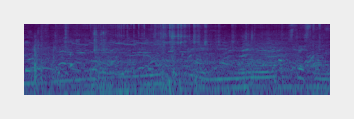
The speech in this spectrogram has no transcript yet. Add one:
Z tej strony.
